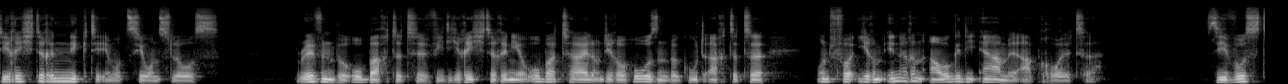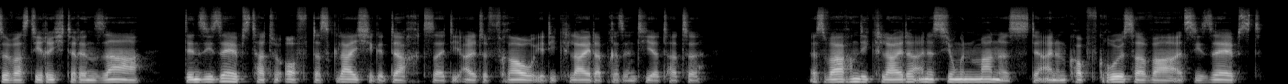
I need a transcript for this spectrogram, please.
Die Richterin nickte emotionslos. Riven beobachtete, wie die Richterin ihr Oberteil und ihre Hosen begutachtete und vor ihrem inneren Auge die Ärmel abrollte. Sie wusste, was die Richterin sah, denn sie selbst hatte oft das Gleiche gedacht, seit die alte Frau ihr die Kleider präsentiert hatte. Es waren die Kleider eines jungen Mannes, der einen Kopf größer war als sie selbst,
